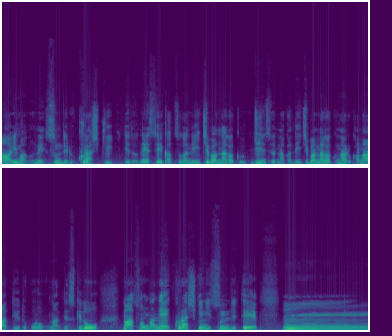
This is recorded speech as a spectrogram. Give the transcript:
あ、今のね、住んでる倉敷でのね、生活がね、一番長く、人生の中で一番長くなるかなっていうところなんですけど、まあそんなね、倉敷に住んでて、うーん、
